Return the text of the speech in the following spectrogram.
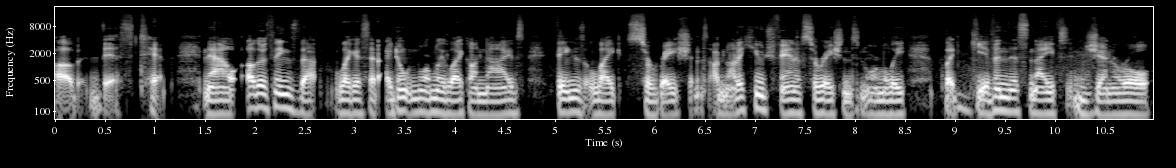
of this tip. Now, other things that, like I said, I don't normally like on knives, things like serrations. I'm not a huge fan of serrations normally, but given this knife's general,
